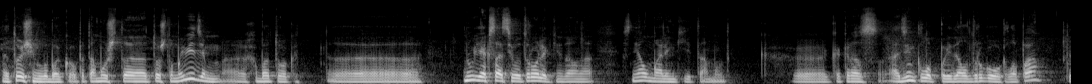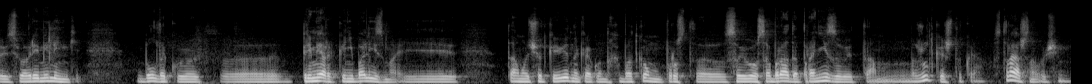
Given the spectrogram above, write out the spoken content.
Это очень глубоко, потому что то, что мы видим, э, хоботок, э, ну, я, кстати, вот ролик недавно снял маленький, там вот э, как раз один клоп поедал другого клопа, то есть во время линьки был такой вот э, пример каннибализма. И там вот четко видно, как он хоботком просто своего собрата пронизывает. Там жуткая штука. Страшно, в общем.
